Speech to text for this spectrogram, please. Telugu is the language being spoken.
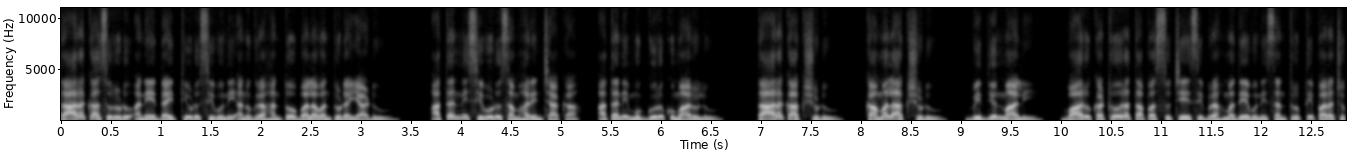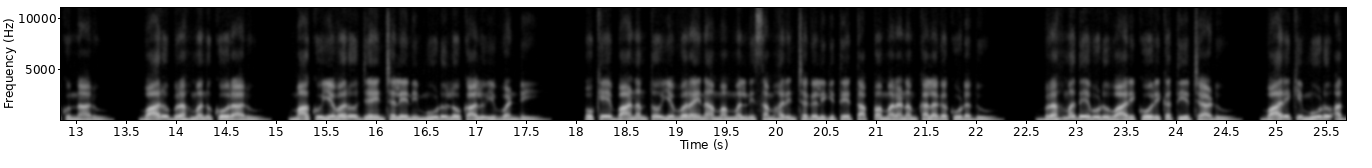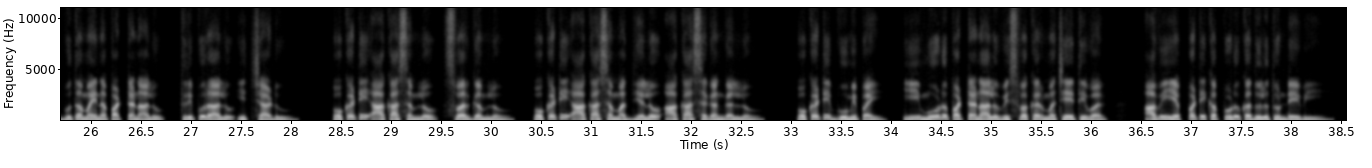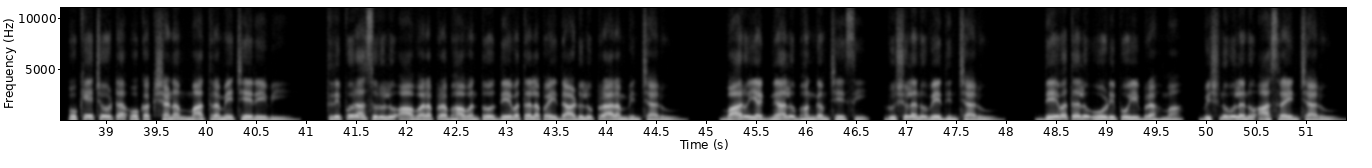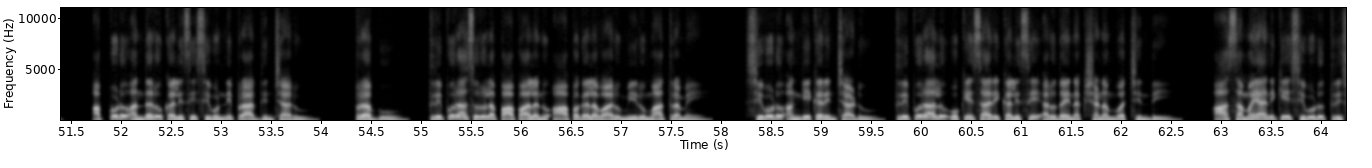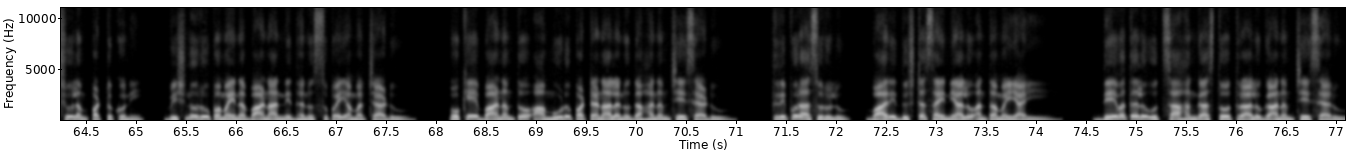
తారకాసురుడు అనే దైత్యుడు శివుని అనుగ్రహంతో బలవంతుడయ్యాడు. అతన్ని శివుడు సంహరించాక అతని ముగ్గురు కుమారులు తారకాక్షుడు కమలాక్షుడు విద్యున్మాలి వారు కఠోర తపస్సు చేసి బ్రహ్మదేవుని సంతృప్తి పరచుకున్నారు. వారు బ్రహ్మను కోరారు. మాకు ఎవరూ జయించలేని మూడు లోకాలు ఇవ్వండి. ఒకే బాణంతో ఎవరైనా మమ్మల్ని సంహరించగలిగితే తప్ప మరణం కలగకూడదు. బ్రహ్మదేవుడు వారి కోరిక తీర్చాడు. వారికి మూడు అద్భుతమైన పట్టణాలు త్రిపురాలు ఇచ్చాడు. ఒకటి ఆకాశంలో స్వర్గంలో. ఒకటి ఆకాశ మధ్యలో ఆకాశగంగల్లో. ఒకటి భూమిపై. ఈ మూడు పట్టణాలు విశ్వకర్మ చేతి వర్క్ అవి ఎప్పటికప్పుడు కదులుతుండేవి. ఒకేచోట ఒక క్షణం మాత్రమే చేరేవి. త్రిపురాసురులు ఆ వరప్రభావంతో దేవతలపై దాడులు ప్రారంభించారు. వారు యజ్ఞాలు భంగం చేసి ఋషులను వేధించారు. దేవతలు ఓడిపోయి బ్రహ్మ విష్ణువులను ఆశ్రయించారు. అప్పుడు అందరూ కలిసి శివుణ్ణి ప్రార్థించారు. ప్రభు త్రిపురాసురుల పాపాలను ఆపగలవారు మీరు మాత్రమే. శివుడు అంగీకరించాడు. త్రిపురాలు ఒకేసారి కలిసే అరుదైన క్షణం వచ్చింది. ఆ సమయానికే శివుడు త్రిశూలం పట్టుకుని విష్ణు రూపమైన బాణాన్ని ధనుస్సుపై అమర్చాడు. ఒకే బాణంతో ఆ మూడు పట్టణాలను దహనం చేశాడు. త్రిపురాసురులు వారి దుష్ట సైన్యాలు అంతమయ్యాయి. దేవతలు ఉత్సాహంగా స్తోత్రాలు గానం చేశారు.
